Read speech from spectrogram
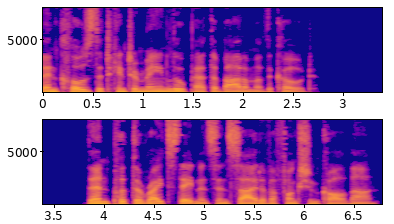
then close the tkinter main loop at the bottom of the code. Then put the write statements inside of a function called on.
